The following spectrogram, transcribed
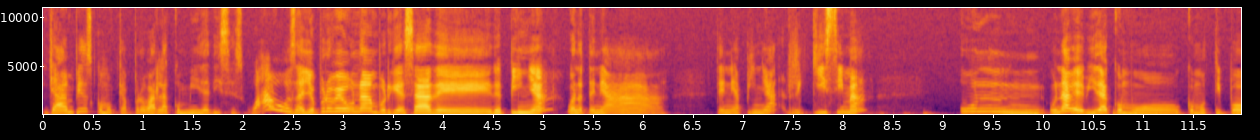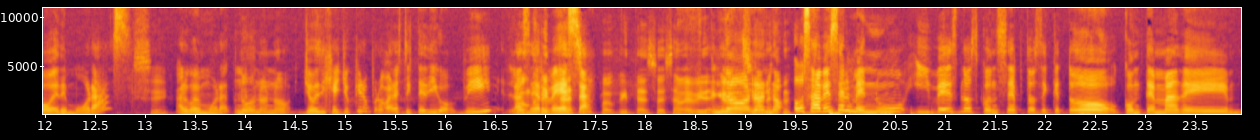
ya empiezas como que a probar la comida y dices, wow, o sea, yo probé una hamburguesa de, de piña, bueno, tenía, tenía piña riquísima, un- una bebida como, como tipo de moras, Sí. algo de moras, no, no, no, yo dije, yo quiero probar esto y te digo, vi la cerveza. hitazo esa bebida que No, no, no. O sea, ves el menú y ves los conceptos de que todo con tema de,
